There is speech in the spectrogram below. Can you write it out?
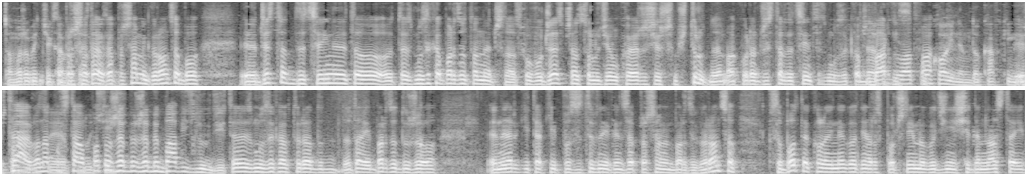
To może być ciekawe. Zapraszam, tak, zapraszamy gorąco, bo y, jazz tradycyjny to, to jest muzyka bardzo taneczna. Słowo jazz często ludziom kojarzy się z czymś trudnym, akurat jazz tradycyjny to jest muzyka Czy na bardzo łatwa. spokojnym, do kawki gdzieś Tak, ona powstała po to, żeby, żeby bawić ludzi. To jest muzyka, która do- dodaje bardzo dużo energii takiej pozytywnej, więc zapraszamy bardzo gorąco. W sobotę kolejnego dnia rozpoczniemy o godzinie 17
